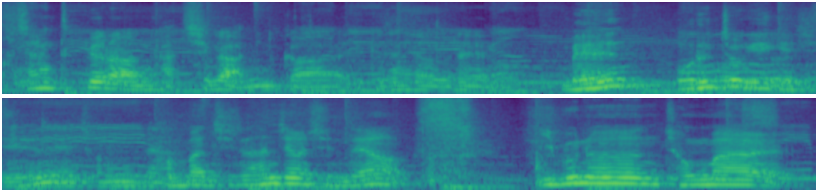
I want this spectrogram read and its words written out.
가장 특별한 가치가 아닐까 이렇게 생각을 해요. 맨 오른쪽에 계신 네. 건반 치는 한지원 씨인데요. 이분은 정말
